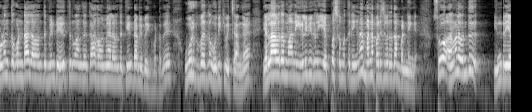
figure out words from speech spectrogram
உணர்ந்து கொண்டால் அவன் வந்து மீண்டும் எதிர்த்துருவாங்கக்காக அவன் மேல வந்து தீண்டாமை பதிக்கப்பட்டது. ஊருக்கு பிறகு ஒதுக்கி வச்சாங்க. எல்லா விதமான இழிவுகளையும் எப்ப சுமத்துனீங்கன்னா மண்ணை பறிச்ச பிறகு தான் பண்ணீங்க. ஸோ அதனால வந்து இன்றைய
